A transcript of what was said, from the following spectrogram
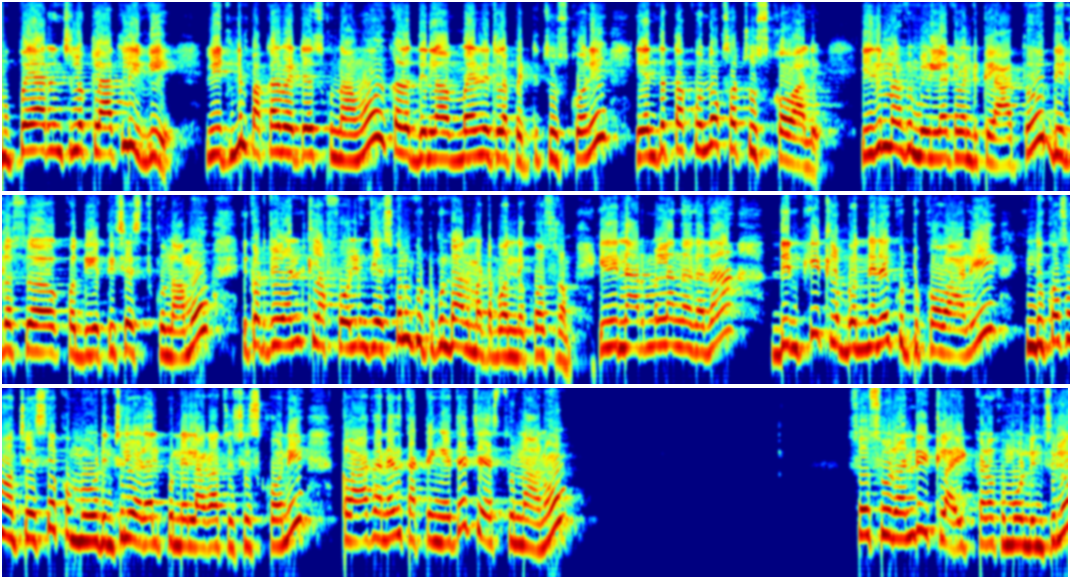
ముప్పై ఆరు ఇంచుల క్లాత్లు ఇవి. వీటిని పక్కన పెట్టేసుకున్నాము. ఇక్కడ దీని మీద ఇట్లా పెట్టి చూసుకొని ఎంత తక్కువ ఉందో ఒకసారి చూసుకోవాలి. ఇది మనకు మిగిలినటువంటి క్లాత్. దీంట్లో కొద్దిగా తీసేసుకున్నాము. ఇక్కడ చూడండి ఇట్లా ఫోల్డింగ్ చేసుకొని కుట్టుకుంటాం అనమాట బొందె కోసం. ఇది నార్మల్గా కదా. దీనికి ఇట్లా బొందెనే కుట్టుకోవాలి. ఇందుకోసం వచ్చేసి ఒక మూడు ఇంచులు వెడల్పు ఉండేలాగా చూసేసుకొని క్లాత్ అనేది కటింగ్ అయితే చేస్తున్నాను. సో చూడండి ఇట్లా ఇక్కడ ఒక మూడు ఇంచులు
